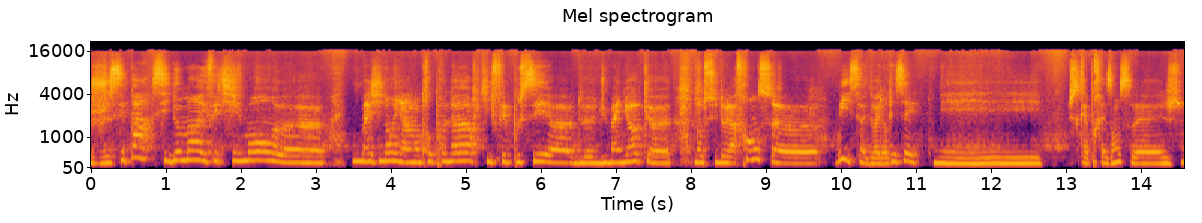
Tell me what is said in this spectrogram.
je sais pas si demain, effectivement, euh, imaginons il y a un entrepreneur qui fait pousser euh, du manioc euh, dans le sud de la France, euh, oui, ça va être valorisé. Mais jusqu'à présent, je-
